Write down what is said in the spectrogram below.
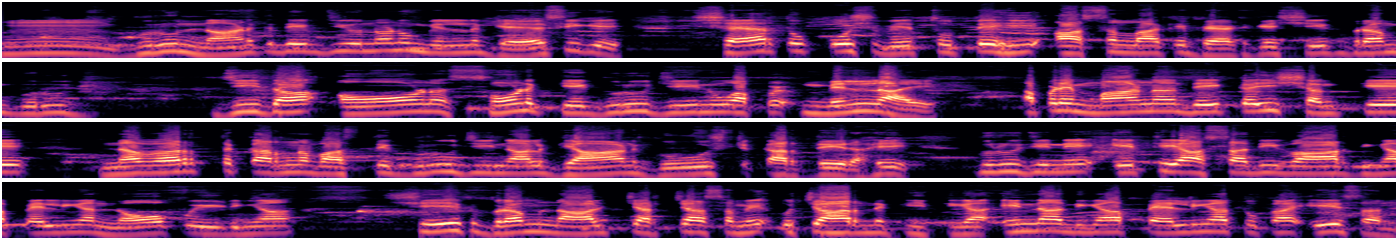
ਹੂੰ, ਗੁਰੂ ਨਾਨਕ ਦੇਵ ਜੀ ਉਹਨਾਂ ਨੂੰ ਮਿਲਣ ਗਏ ਸੀਗੇ। ਸ਼ਹਿਰ ਤੋਂ ਕੁਝ ਵੇਥ ਉੱਤੇ ਹੀ ਆਸਨ ਲਾ ਕੇ ਬੈਠ ਗਏ। ਸ਼ੇਖ ਬ੍ਰਹਮ ਗੁਰੂ ਜੀ ਦਾ ਆਉਣ ਸੁਣ ਕੇ ਗੁਰੂ ਜੀ ਨੂੰ ਆਪ ਮਿਲਣ ਆਏ। ਆਪਣੇ ਮਨ ਦੇ ਕਈ ਸ਼ੰਕੇ ਨਵਰਤ ਕਰਨ ਵਾਸਤੇ ਗੁਰੂ ਜੀ ਨਾਲ ਗਿਆਨ ਗੋਸ਼ਟ ਕਰਦੇ ਰਹੇ। ਗੁਰੂ ਜੀ ਨੇ ਇਤਿਹਾਸਾਂ ਦੀ ਵਾਰ ਦੀਆਂ ਪਹਿਲੀਆਂ 9 ਪੀੜੀਆਂ ਸ਼ੇਖ ਬ੍ਰਹਮ ਨਾਲ ਚਰਚਾ ਸਮੇਂ ਉਚਾਰਨ ਕੀਤੀਆਂ। ਇਹਨਾਂ ਦੀਆਂ ਪਹਿਲੀਆਂ ਤੁਕਾਂ ਇਹ ਸਨ,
